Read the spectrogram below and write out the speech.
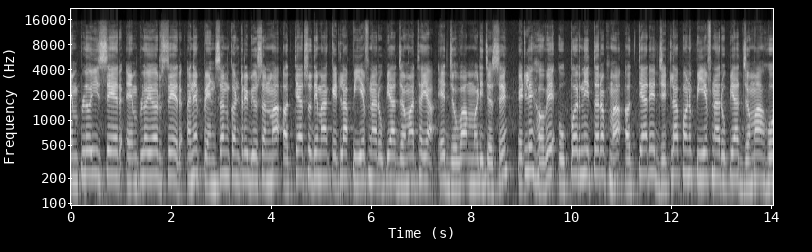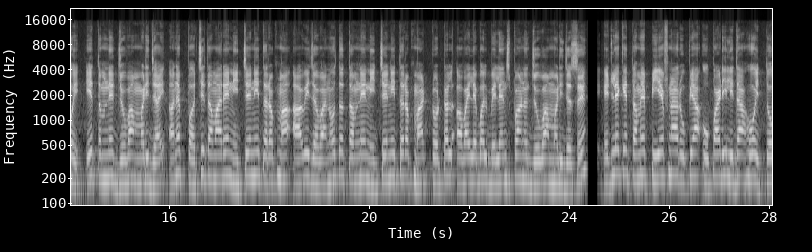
એમ્પ્લોયી શેર એમ્પ્લોયર શેર અને પેન્શન કન્ટ્રીબ્યુશનમાં અત્યાર સુધીમાં કેટલા પીએફના રૂપિયા જમા થયા એ જોવા મળી જશે. એટલે હવે ઉપરની તરફમાં અત્યારે જેટલા પણ પીએફના રૂપિયા જમા હોય એ તમને જોવા મળી જાય અને પછી તમારે નીચેની તરફમાં આવી જવાનું તો તમને નીચેની તરફમાં ટોટલ અવાઇલેબલ બેલેન્સ પણ જોવા મળી જશે. એટલે કે તમે પીએફના રૂપિયા ઉપાડી લીધા હોય તો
